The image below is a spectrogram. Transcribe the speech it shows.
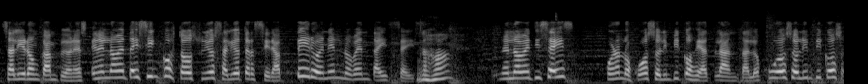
salieron campeones. En el 95 Estados Unidos salió tercera, pero en el 96. Ajá. En el 96 fueron los Juegos Olímpicos de Atlanta, los Juegos Olímpicos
